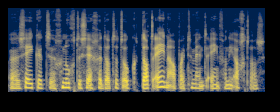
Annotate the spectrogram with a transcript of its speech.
uh, zeker te, genoeg te zeggen dat het ook dat ene appartement een van die acht was.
